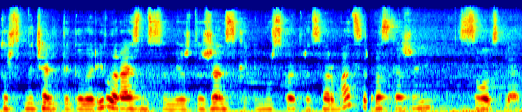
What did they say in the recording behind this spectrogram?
то, что вначале ты говорила, разницу между женской и мужской трансформацией. Расскажи свой взгляд.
